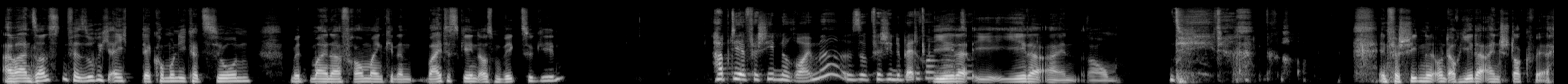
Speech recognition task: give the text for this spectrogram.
Aber ansonsten versuche ich eigentlich der Kommunikation mit meiner Frau und meinen Kindern weitestgehend aus dem Weg zu gehen. Habt ihr verschiedene Räume, so verschiedene Betträume? Jeder, so? jeder ein Raum. jeder ein Raum. In verschiedenen und auch jeder ein Stockwerk.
